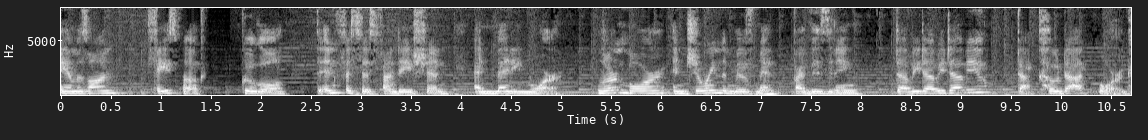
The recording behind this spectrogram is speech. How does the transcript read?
Amazon, Facebook, Google, the Infosys Foundation, and many more. Learn more and join the movement by visiting www.code.org.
